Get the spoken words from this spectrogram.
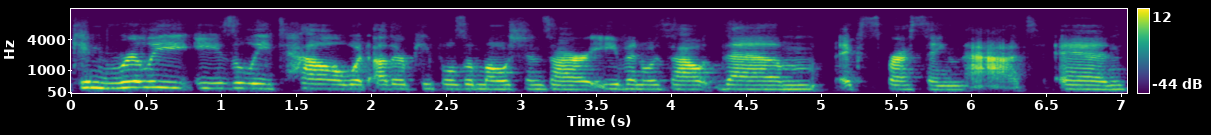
can really easily tell what other people's emotions are even without them expressing that and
